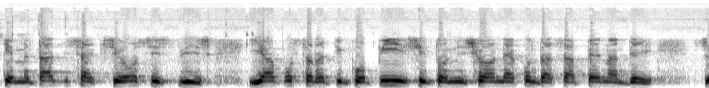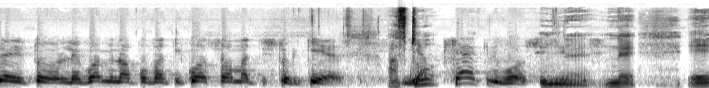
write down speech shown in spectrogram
και μετά τις αξιώσεις της για αποστρατικοποίηση των νησιών έχοντας απέναντι το λεγόμενο αποβατικό σώμα της Τουρκίας. Αυτό... Για ποια ακριβώς συζήτηση; Ναι, ναι. Ε,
